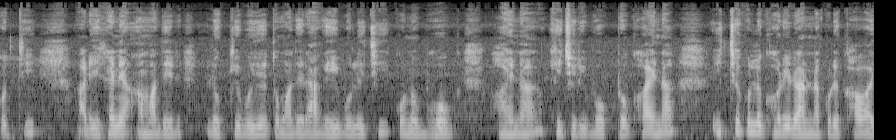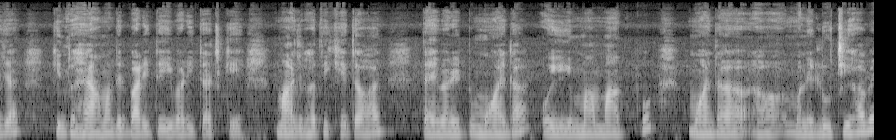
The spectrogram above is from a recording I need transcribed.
করছি। আর এখানে আমাদের লক্ষ্মী পুজোয় তোমাদের আগেই বলেছি, কোনো ভোগ হয় না, খিচুড়ি ভোগ টোগ হয় না। ইচ্ছা করলে ঘরে রান্না করে খাওয়া যায়, কিন্তু হ্যাঁ আমাদের বাড়িতে, এই বাড়িতে আজকে মাছ ভাতই খেতে হয়, তাই এবার একটু ময়দা, ওই মা মাখবো, ময়দা মানে লুচি হবে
